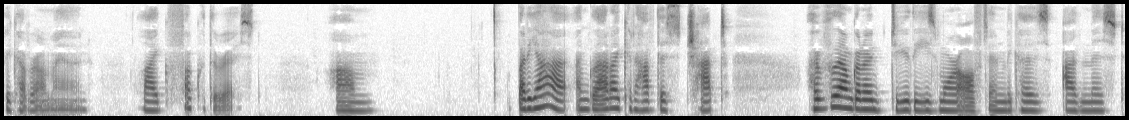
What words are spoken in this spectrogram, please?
recover on my own. Like fuck with the rest. Um but yeah, I'm glad I could have this chat. Hopefully I'm to do these more often because I've missed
